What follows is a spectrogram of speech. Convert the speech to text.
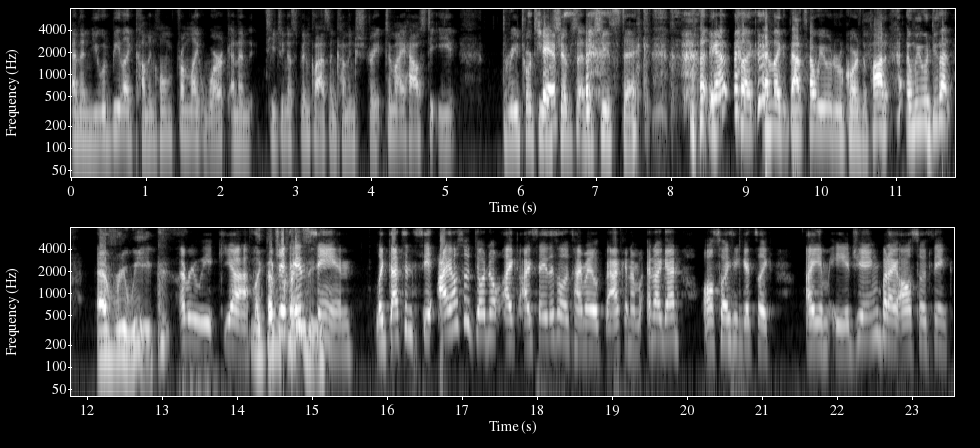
and then you would be like coming home from like work and then teaching a spin class and coming straight to my house to eat three tortilla Chips. chips, and a cheese stick. like, Yep. like and like that's how we would record the pod, and we would do that every week. every week. Yeah. Like that's Which is crazy. insane. Like that's insane. I also don't know. Like I say this all the time. I look back and I'm, and again, also I think it's like I am aging, but I also think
